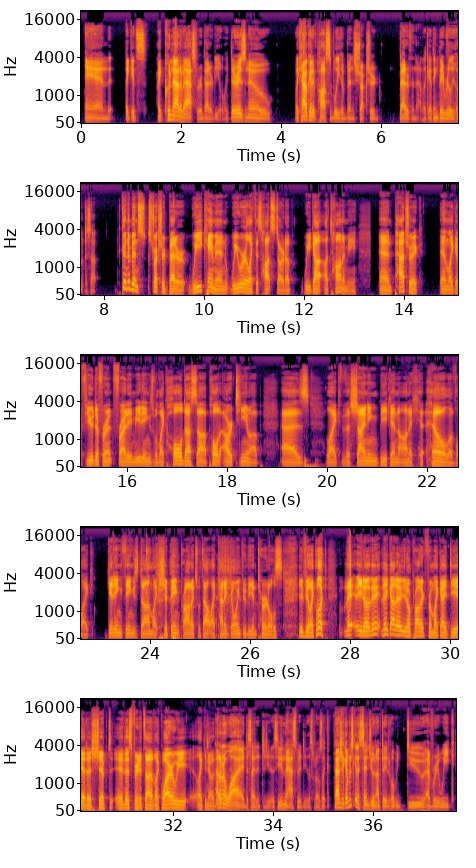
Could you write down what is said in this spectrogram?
And like it's I could not have asked for a better deal. Like there is no like how could it possibly have been structured better than that? Like I think they really hooked us up. couldn't have been structured better. We came in, we were like this hot startup. We got autonomy, and Patrick and like a few different Friday meetings would like hold us up, hold our team up as like the shining beacon on a hill of like getting things done, like shipping products without like kind of going through the internals. He'd be like, "Look, they you know they they got a you know product from like idea to shipped in this period of time. Like, why are we like you know I don't know why I decided to do this. He didn't ask me to do this, but I was like, Patrick, I'm just gonna send you an update of what we do every week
